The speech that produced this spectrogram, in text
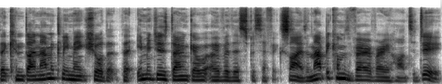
that can dynamically make sure that the images don't go over this specific size. And that becomes very, very hard to do.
